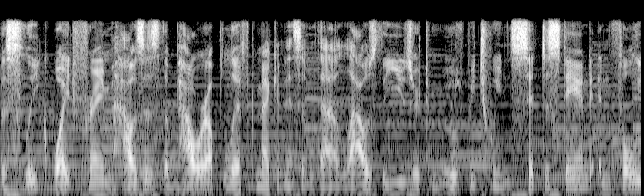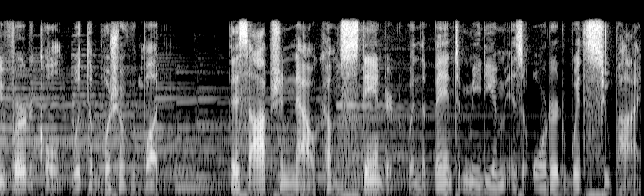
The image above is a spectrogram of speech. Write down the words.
The sleek white frame houses the power up lift mechanism that allows the user to move between sit to stand and fully vertical with the push of a button. This option now comes standard when the Bantam Medium is ordered with supine.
